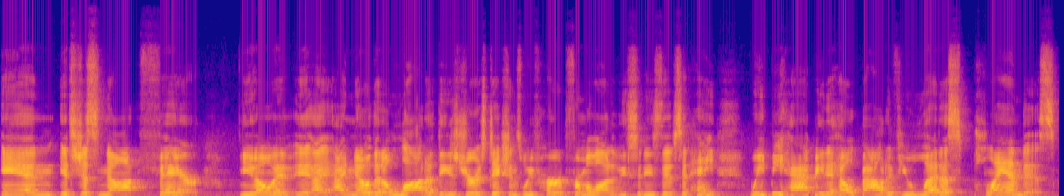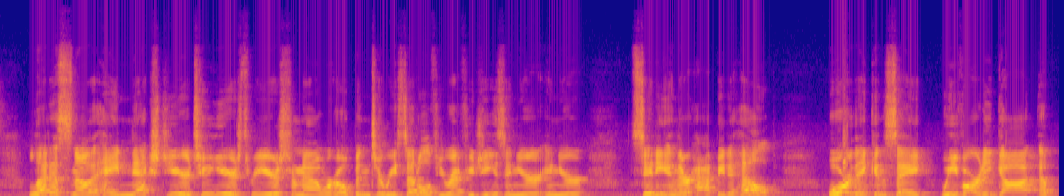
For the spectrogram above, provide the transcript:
And it's just not fair. You know, it, it, I, I know that a lot of these jurisdictions, we've heard from a lot of these cities, they've said, hey, we'd be happy to help out if you let us plan this. Let us know that, hey, next year, two years, three years from now, we're hoping to resettle a few refugees in your in your city, and they're happy to help. Or they can say, we've already got a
